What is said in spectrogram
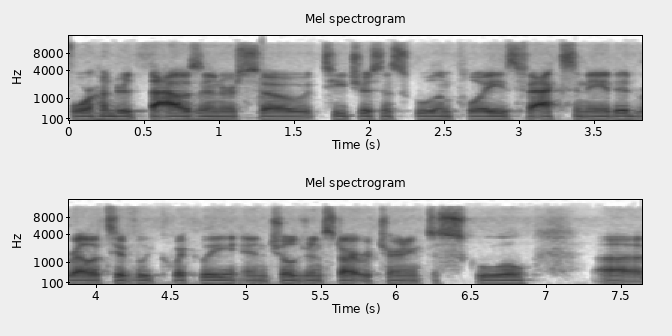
400,000 or so teachers and school employees vaccinated relatively quickly, and children start returning to school uh,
